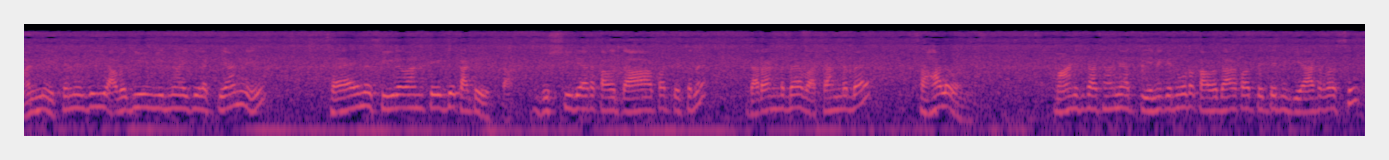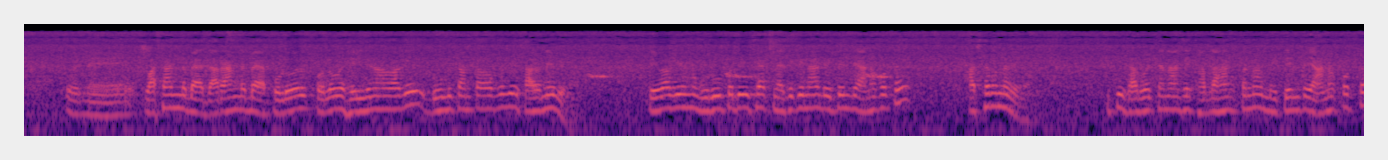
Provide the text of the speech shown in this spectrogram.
අන්න එතනදී අවදියෙන් ඉන්නවයි කියලා කියන්නේ සෑහෙන සීලවන්තයෙක්ගේ කටයුත්තක්. දුස්සීලයට කවදාකවත් එතන දරන්න බෑ, වසන්න බෑ, සහලවන්න. මානසික අසහනයක් තියෙන කෙනෙකුට කවදාකවත් එතන ගියාට පස්සේ මේ වසන්න බෑ, දරන්න බෑ, පොළොව පොළොව හෙල්ලෙනවා වගේ භූමිකම්පාවක් වගේ සරණ වෙනවා. ඒ වගේම ගුරු උපදේශයක් නැති කෙනාට එතෙන්ට යනකොට අසරණ වෙනවා. ඉතින් සර්වචනාසේ සඳහන් කරනවා මෙතෙන්ට යනකොට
